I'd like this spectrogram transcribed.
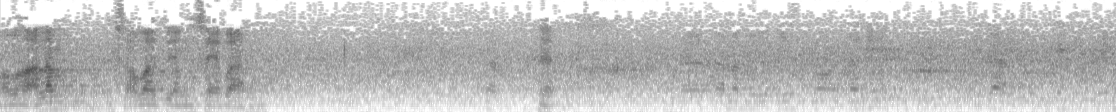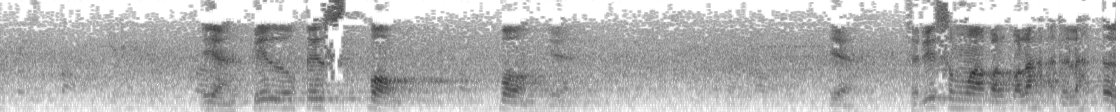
Allah alam, insyaallah itu yang saya paham. Ya. Iya, bil qispo. Po, ya. Ya. Jadi semua qalqalah adalah e,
